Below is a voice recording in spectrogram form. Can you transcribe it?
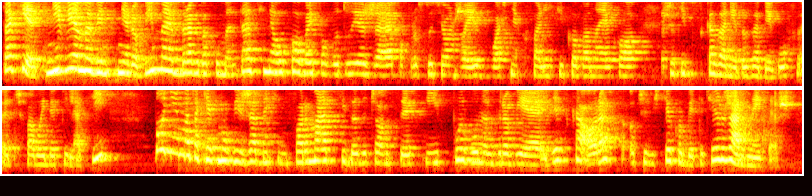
Tak jest, nie wiemy, więc nie robimy. Brak dokumentacji naukowej powoduje, że po prostu ciąża jest właśnie kwalifikowana jako przeciwwskazanie do zabiegów trwałej depilacji bo nie ma, tak jak mówisz, żadnych informacji dotyczących jej wpływu na zdrowie dziecka oraz oczywiście kobiety ciężarnej też.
